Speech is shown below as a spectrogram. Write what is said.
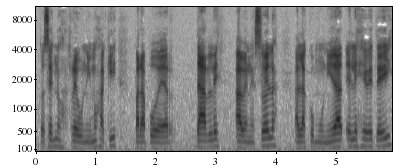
Entonces nos reunimos aquí para poder darle a Venezuela, a la comunidad LGBTI,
